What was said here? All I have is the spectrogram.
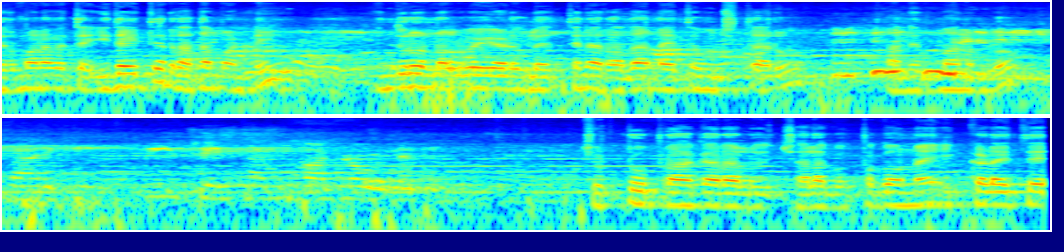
నిర్మాణం అయితే ఇదైతే రథం అండి. ఇందులో నలభై అడుగుల ఎత్తైన రథాన్ని అయితే ఉంచుతారు ఆ నిర్మాణంలో. చుట్టూ ప్రాకారాలు చాలా గొప్పగా ఉన్నాయి. ఇక్కడైతే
